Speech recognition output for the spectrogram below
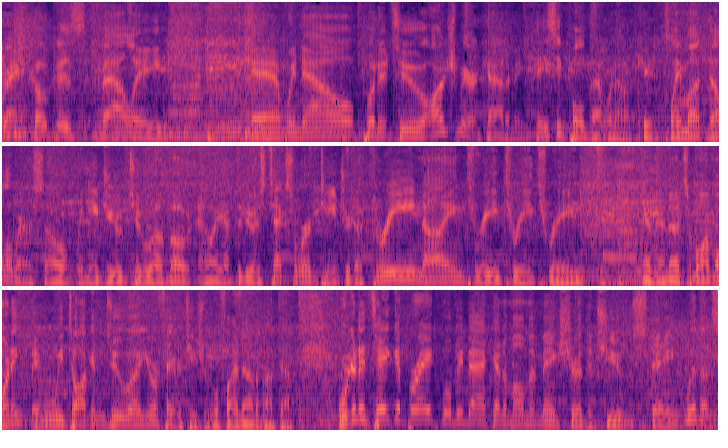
Rancocas Valley. And we now put it to Archmere Academy. Casey pulled that one out, Claymont, Delaware. So we need you to uh, vote. And all you have to do is text the word teacher to 39333. And then uh, tomorrow morning, maybe we'll be talking to uh, your favorite teacher. We'll find out about that. We're going to take a break. We'll be back in a moment. Make sure that you stay with us.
